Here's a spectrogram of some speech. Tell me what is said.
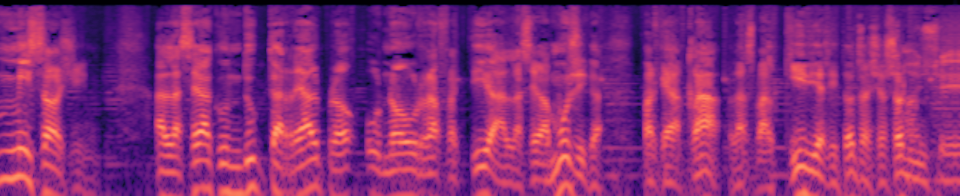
misògin en la seva conducta real, però no ho reflectia en la seva música. Perquè, clar, les valquíries i tots això són... Ah, sí.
